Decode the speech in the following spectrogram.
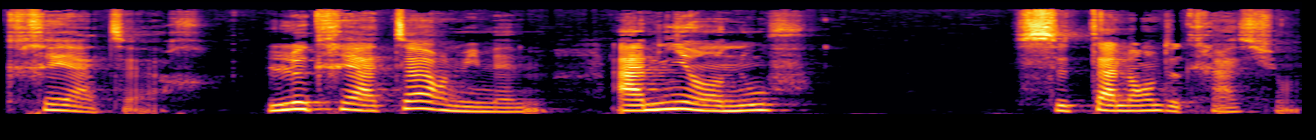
créateurs. Le Créateur lui-même a mis en nous ce talent de création.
